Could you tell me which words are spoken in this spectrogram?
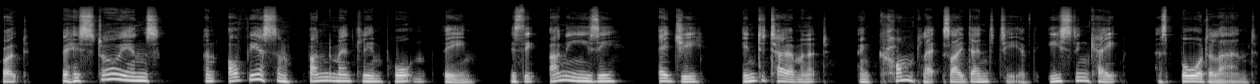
Quote, For historians, an obvious and fundamentally important theme is the uneasy, edgy, indeterminate, and complex identity of the Eastern Cape as borderland,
